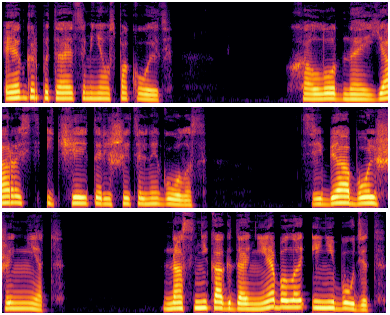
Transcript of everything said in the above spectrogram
Эдгар пытается меня успокоить. Холодная ярость и чей-то решительный голос. Тебя больше нет. Нас никогда не было и не будет.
